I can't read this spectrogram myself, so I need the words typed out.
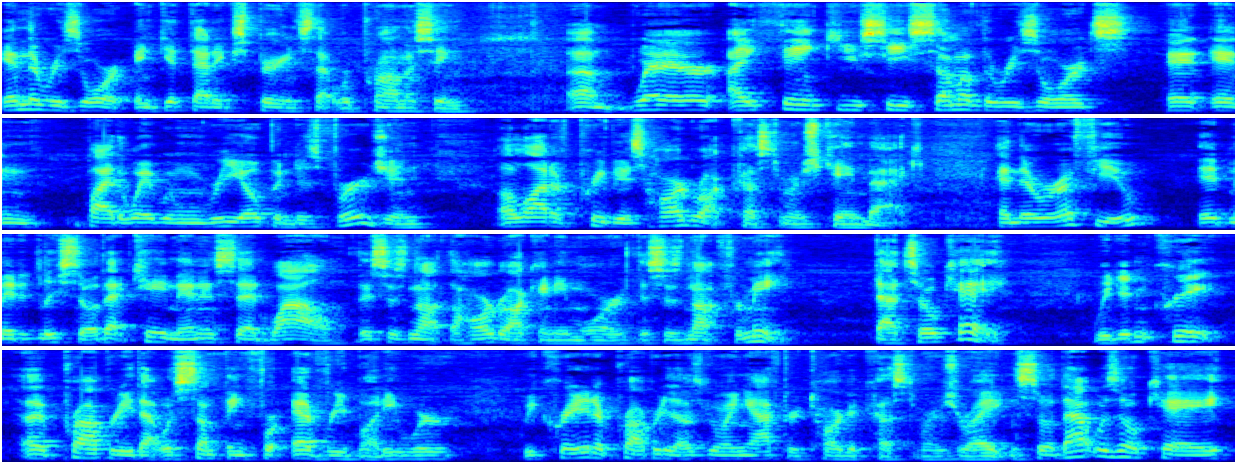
in the resort and get that experience that we're promising. Um, where I think you see some of the resorts, and, and by the way, when we reopened as Virgin, a lot of previous Hard Rock customers came back. And there were a few, admittedly so, that came in and said, wow, this is not the Hard Rock anymore. This is not for me. That's okay. We didn't create a property that was something for everybody. We're we created a property that was going after target customers, right? And so that was okay.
